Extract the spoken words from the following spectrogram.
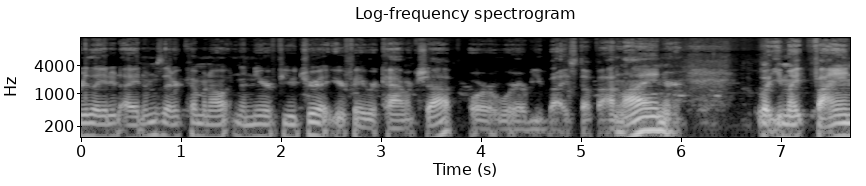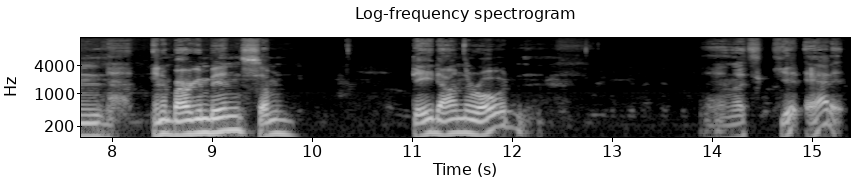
related items that are coming out in the near future at your favorite comic shop or wherever you buy stuff online or what you might find in a bargain bin some day down the road. And let's get at it.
